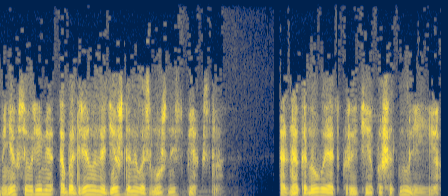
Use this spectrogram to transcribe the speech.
меня все время ободряла надежда на возможность бегства. Однако новые открытия пошатнули ее.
